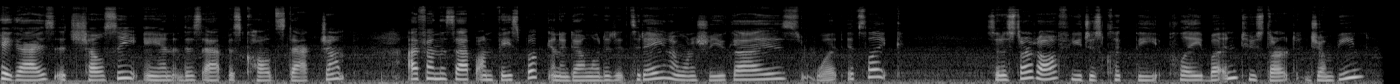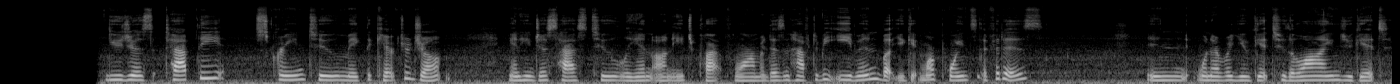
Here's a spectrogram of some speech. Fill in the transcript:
Hey guys, it's Chelsea, and this app is called Stack Jump. I found this app on Facebook and I downloaded it today, and I want to show you guys what it's like. So, to start off, you just click the play button to start jumping. You just tap the screen to make the character jump, and he just has to land on each platform. It doesn't have to be even, but you get more points if it is. And whenever you get to the lines, you get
